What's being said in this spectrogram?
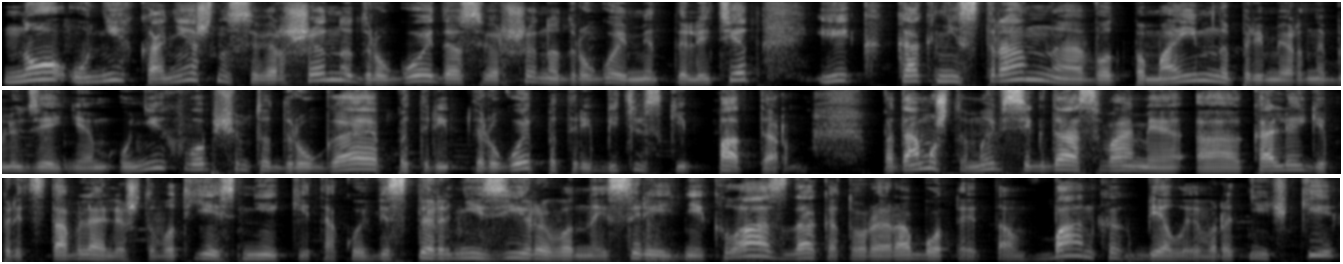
но у них, конечно, совершенно другой, да, совершенно другой менталитет, и, как ни странно, вот по моим, например, наблюдениям, у них, в общем-то, другая, потреб... другой потребительский паттерн, потому что мы всегда с вами, а, коллеги, представляли, что вот есть некий такой вестернизированный средний класс, да, который работает там в банках, белые воротнички,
